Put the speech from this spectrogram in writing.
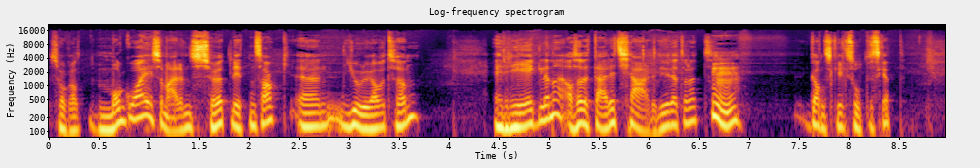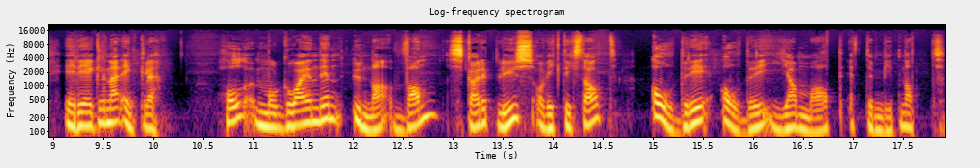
såkalt mogwai, som er en søt liten sak, en julegave til sønnen. Reglene, altså dette er et kjæledyr, rett og slett. Ganske eksotisk et. Reglene er enkle. Hold mogwaien din unna vann, skarpt lys og viktigst av alt, aldri, aldri gi ham mat etter midnatt.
